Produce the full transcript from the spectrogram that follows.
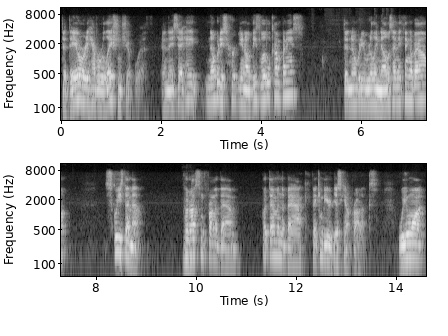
that they already have a relationship with and they say hey nobody's hurt, you know these little companies that nobody really knows anything about squeeze them out. Put mm-hmm. us in front of them. Put them in the back. They can be your discount products. We want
